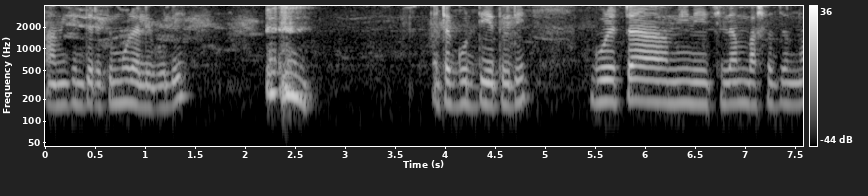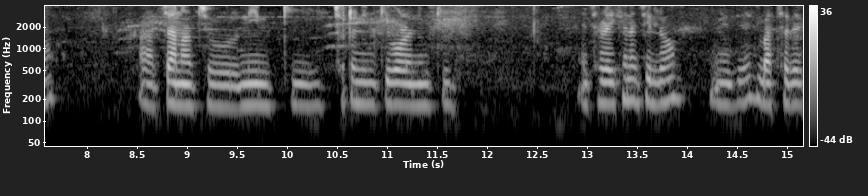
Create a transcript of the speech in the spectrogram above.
আমি কিন্তু এটাকে মুরালি বলি। এটা গুড় দিয়ে তৈরি। গুড়েরটা আমি নিয়েছিলাম বাসার জন্য। আর চানাচুর, নিমকি, ছোট নিমকি, বড় নিমকি। এছাড়া এখানে ছিল এই যে বাচ্চাদের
